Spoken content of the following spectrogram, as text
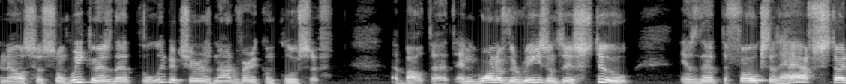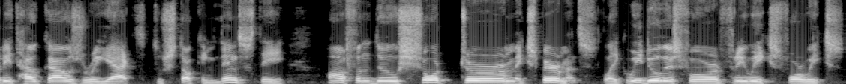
analysis some weakness that the literature is not very conclusive about that. And one of the reasons is too is that the folks that have studied how cows react to stocking density often do short term experiments. Like we do this for three weeks, four weeks.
